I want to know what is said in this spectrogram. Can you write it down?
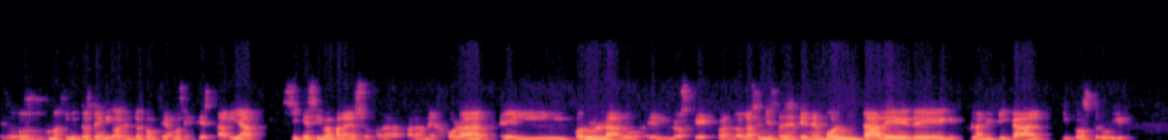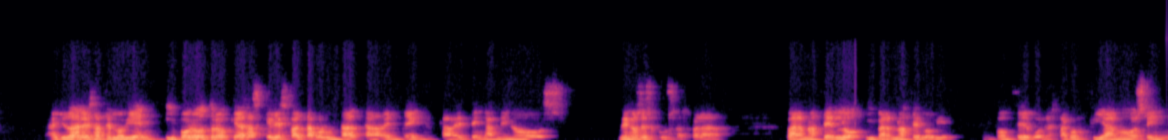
esos conocimientos técnicos, entonces confiamos en que esta guía sí que sirva para eso, para, mejorar, el, por un lado, los que cuando las administraciones tienen voluntad de planificar y construir ayudarles a hacerlo bien y por otro que esas que les falta voluntad cada vez, cada vez tengan menos, menos excusas para, para no hacerlo y para no hacerlo bien. Entonces, bueno, está confiamos en,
